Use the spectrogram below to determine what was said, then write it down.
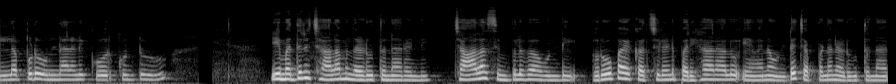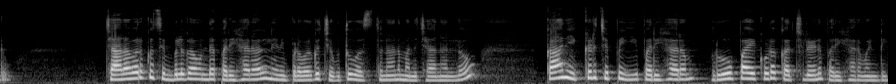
ఎల్లప్పుడూ ఉండాలని కోరుకుంటూ ఈ మధ్యన చాలామంది అడుగుతున్నారండి. చాలా సింపుల్గా ఉండి రూపాయి ఖర్చు లేని పరిహారాలు ఏమైనా ఉంటే చెప్పండి అని అడుగుతున్నారు. చాలా వరకు సింపుల్గా ఉండే పరిహారాలు నేను ఇప్పటివరకు చెబుతూ వస్తున్నాను మన ఛానల్లో. కానీ ఇక్కడ చెప్పే ఈ పరిహారం రూపాయి కూడా ఖర్చు లేని పరిహారం అండి.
